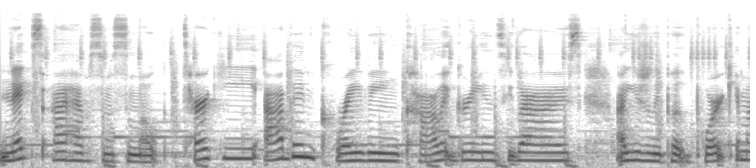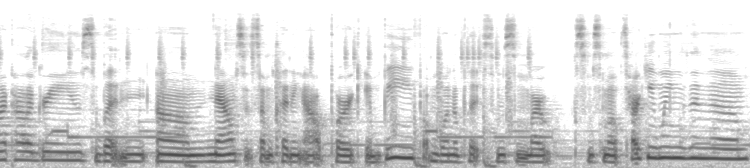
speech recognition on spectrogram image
Next, I have some smoked turkey. I've been craving collard greens, you guys. I usually put pork in my collard greens, but um, now since I'm cutting out pork and beef, I'm going to put some smoked, some smoked turkey wings in them.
